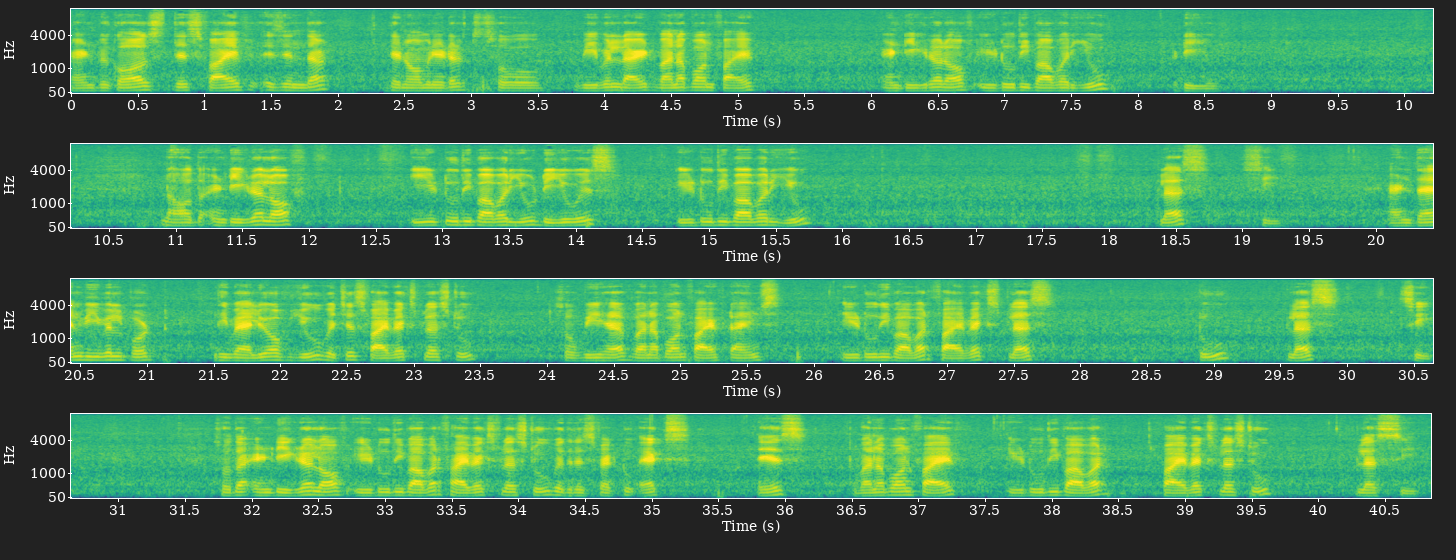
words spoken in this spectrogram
and because this 5 is in the denominator so we will write 1 upon 5 integral of e to the power u du. Now the integral of e to the power u du is e to the power u plus c. And then we will put the value of u which is 5x plus 2 so we have 1 upon 5 times e to the power 5x plus 2 plus c. So the integral of e to the power 5x plus 2 with respect to x is 1 upon 5 e to the power 5x plus 2 plus c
